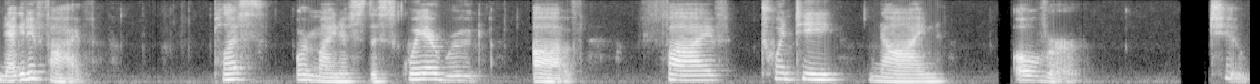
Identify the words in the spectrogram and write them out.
negative 5 plus or minus the square root of 529 over 2.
